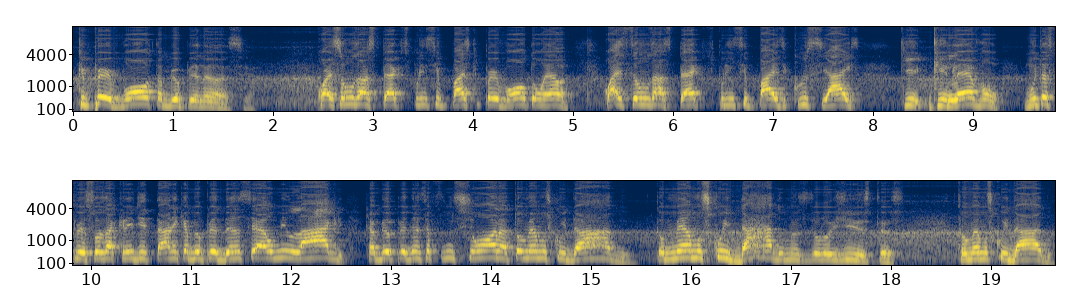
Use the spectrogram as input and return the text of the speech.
O que pervolta a biopedância. Quais são os aspectos principais que pervoltam ela? Quais são os aspectos principais e cruciais que, que levam muitas pessoas a acreditarem que a biopedância é um milagre, que a biopedância funciona. Tomemos cuidado. Tomemos cuidado, meus zoologistas. Tomemos cuidado.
